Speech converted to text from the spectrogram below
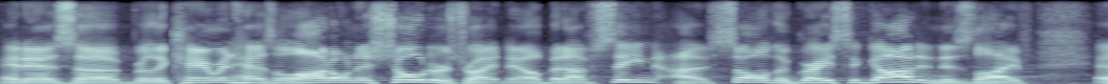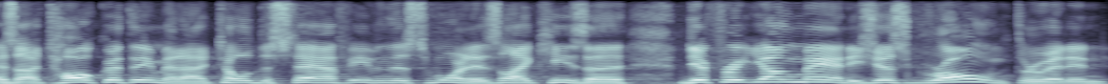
and as uh, Brother Cameron has a lot on his shoulders right now, but I've seen, I saw the grace of God in his life as I talked with him. And I told the staff even this morning, it's like he's a different young man. He's just grown through it. And,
